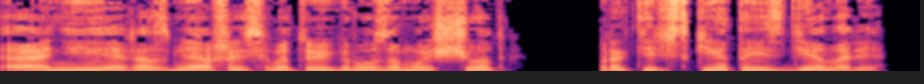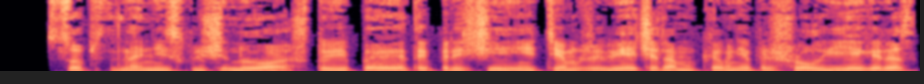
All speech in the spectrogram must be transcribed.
а они, размявшись в эту игру за мой счет, практически это и сделали. Собственно, не исключено, что и по этой причине тем же вечером ко мне пришел Егерас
